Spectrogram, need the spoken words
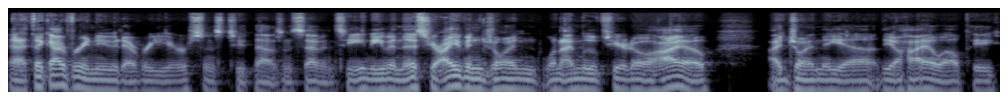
and I think I've renewed every year since 2017. Even this year, I even joined when I moved here to Ohio. I joined the uh, the Ohio LP.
